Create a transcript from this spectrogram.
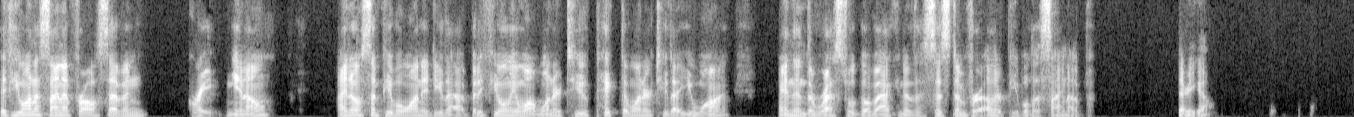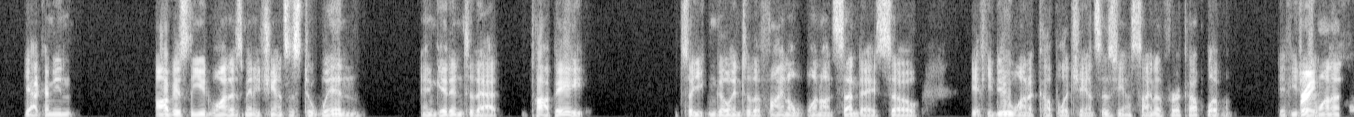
If you want to sign up for all seven, great. You know, I know some people want to do that, but if you only want one or two, pick the one or two that you want and then the rest will go back into the system for other people to sign up. There you go. Yeah, I mean, obviously you'd want as many chances to win and get into that top eight so you can go into the final one on Sunday. So if you do want a couple of chances, yeah, sign up for a couple of them. If you just Right. want to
